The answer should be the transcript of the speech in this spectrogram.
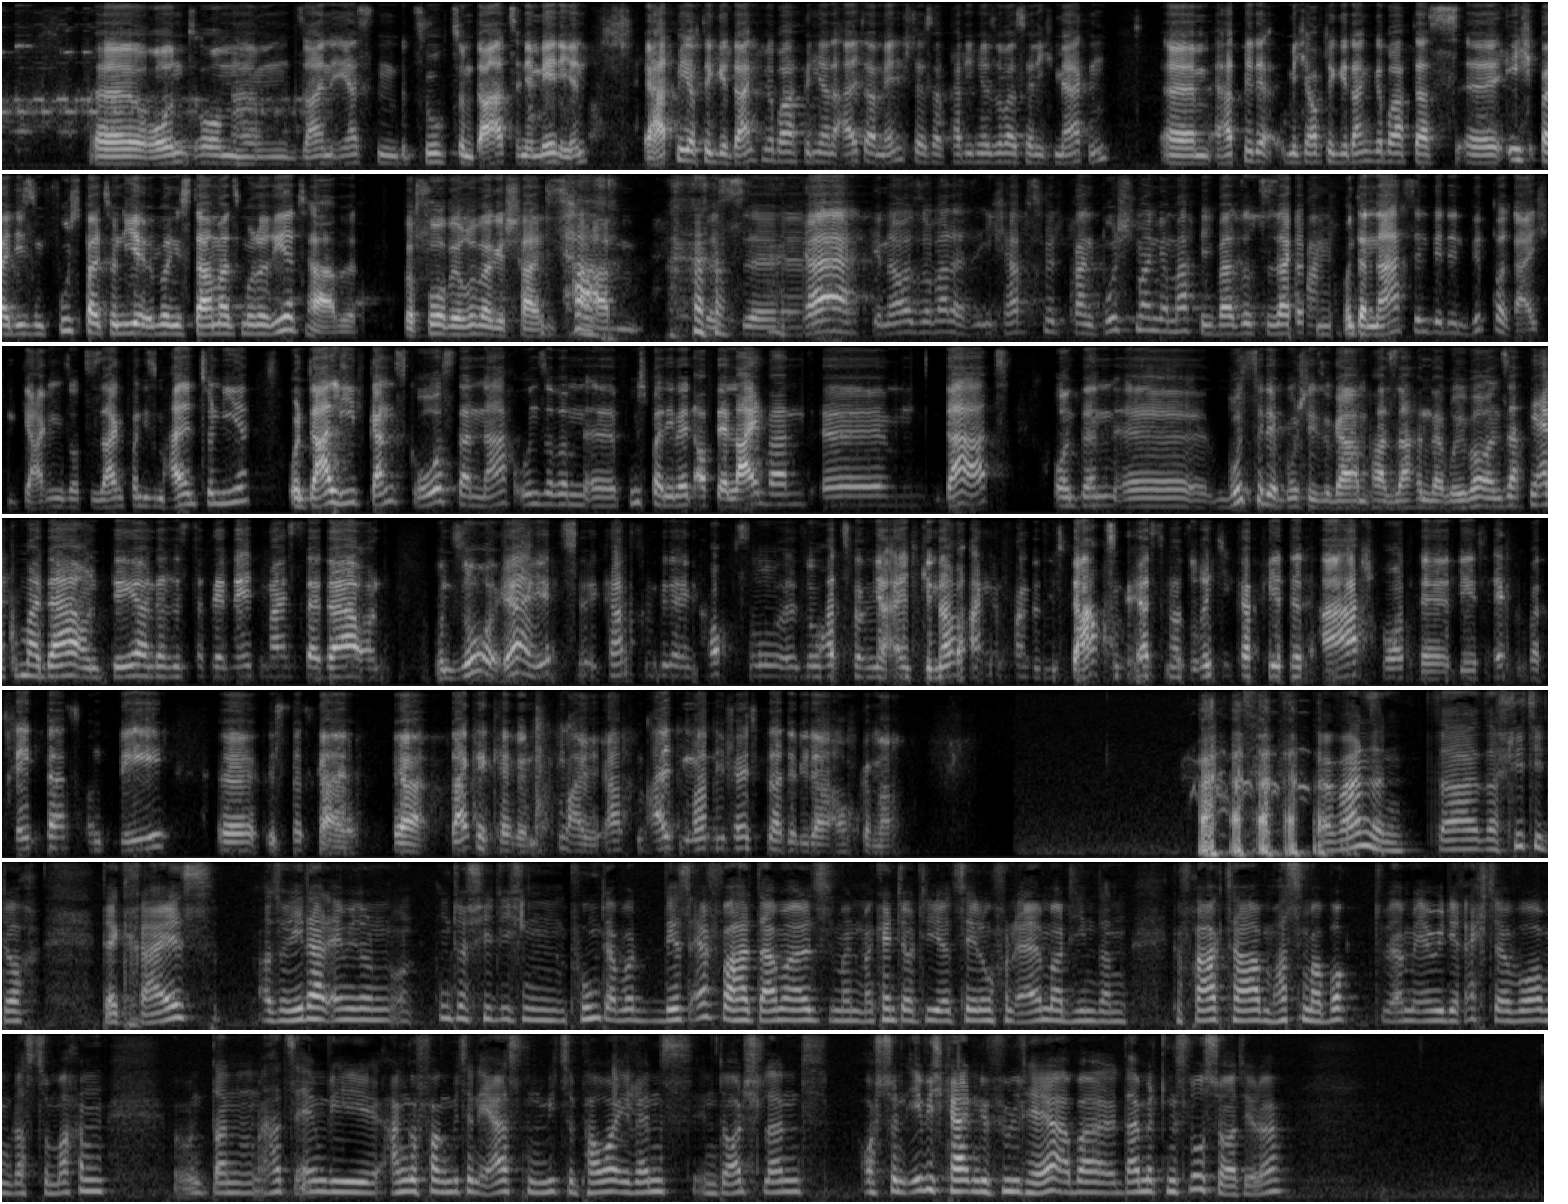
äh, rund um ähm, seinen ersten Bezug zum Darts in den Medien. Er hat mich auf den Gedanken gebracht, bin ja ein alter Mensch, deshalb kann ich mir sowas ja nicht merken. Ähm, er hat mir, mich auf den Gedanken gebracht, dass äh, ich bei diesem Fußballturnier übrigens damals moderiert habe bevor wir rübergeschaltet haben. Das, äh, ja, genau so war das. Ich habe es mit Frank Buschmann gemacht. Ich war sozusagen und danach sind wir in den VIP-Bereich gegangen, sozusagen von diesem Hallenturnier. Und da lief ganz groß dann nach unserem äh, Fußball-Event auf der Leinwand äh, Dart. Und dann äh, wusste der Buschi sogar ein paar Sachen darüber und sagte, ja, guck mal da und der und das ist der Weltmeister da und und so, ja, jetzt kam es mir wieder in den Kopf, so, so hat es bei mir eigentlich genau angefangen, dass ich da zum ersten Mal so richtig kapiert habe, A, Sport, äh, DSF überträgt das und B, äh, ist das geil. Ja, danke Kevin. Mal, ihr habt dem alten Mann die Festplatte wieder aufgemacht. ja, Wahnsinn. Da, da schließt sich doch der Kreis. Also jeder hat irgendwie so einen unterschiedlichen Punkt, aber DSF war halt damals, man, man kennt ja auch die Erzählung von Elmar, die ihn dann gefragt haben, hast du mal Bock, wir haben irgendwie die Rechte erworben, das zu machen. Und dann hat es irgendwie angefangen mit den ersten Meet the Power Events in Deutschland. Auch schon Ewigkeiten gefühlt her, aber damit ging es los, Shorty, oder?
